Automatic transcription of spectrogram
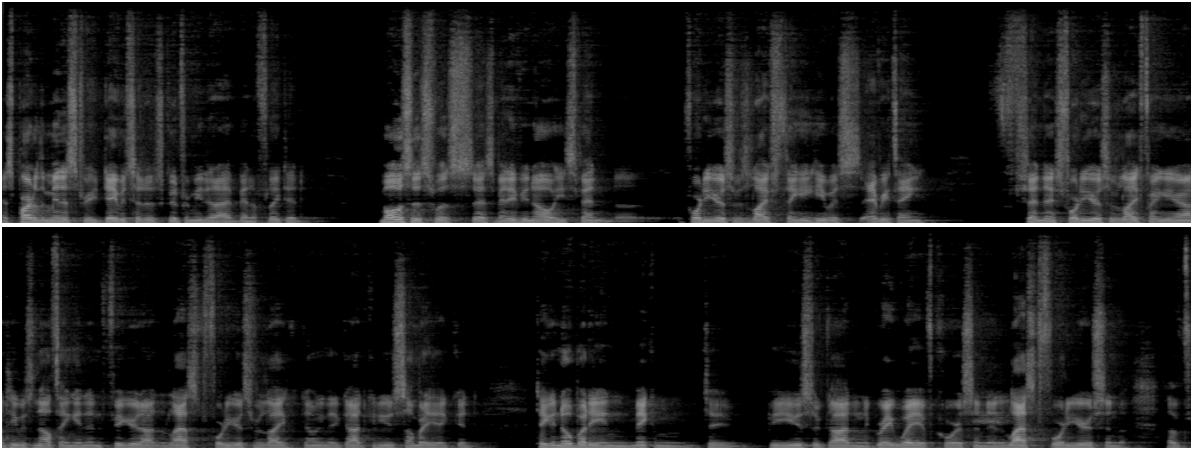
As part of the ministry, David said, It was good for me that I have been afflicted. Moses was, as many of you know, he spent uh, 40 years of his life thinking he was everything. Spent the next 40 years of his life figuring out he was nothing, and then figured out the last 40 years of his life knowing that God could use somebody that could take a nobody and make him to be used of God in a great way, of course. And in the last 40 years in of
